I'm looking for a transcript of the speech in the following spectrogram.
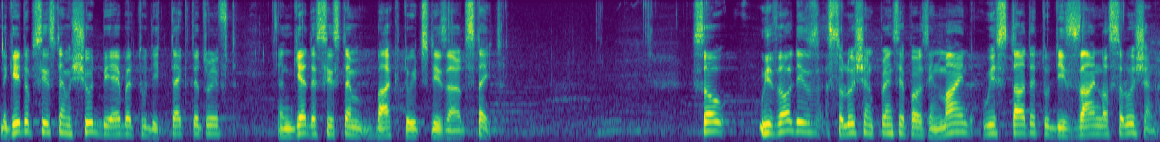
the GitOps system should be able to detect the drift and get the system back to its desired state. So with all these solution principles in mind, we started to design a solution.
